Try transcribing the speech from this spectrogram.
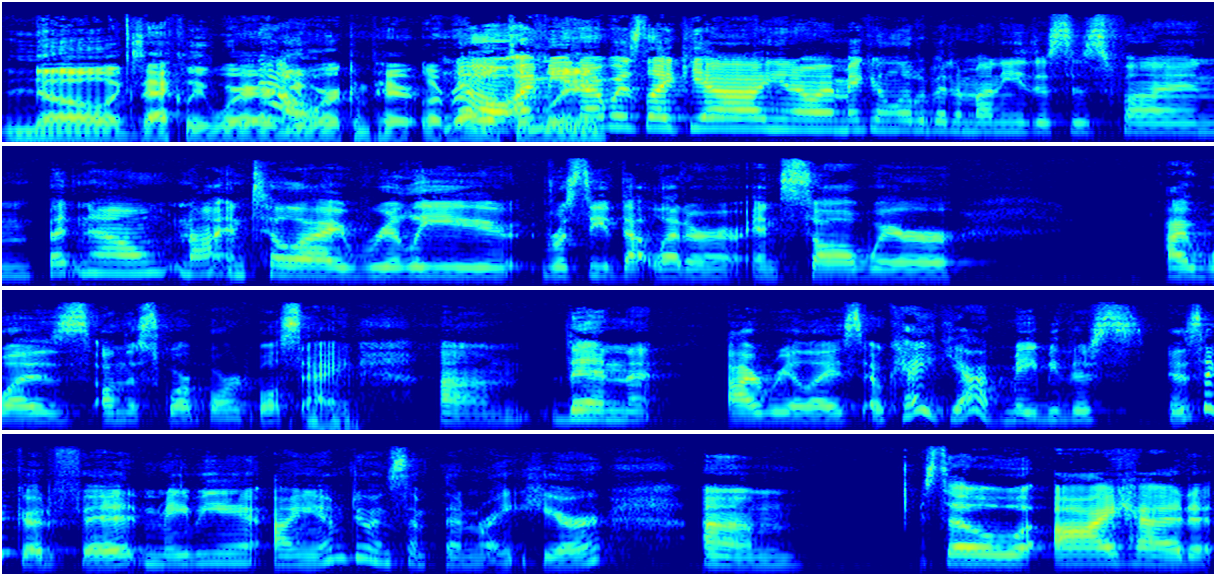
know exactly where you were compared like, no, relatively. I mean, I was like, yeah, you know, I'm making a little bit of money. This is fun. But no, not until I really received that letter and saw where I was on the scoreboard, we'll say. Um, then I realized, okay, yeah, maybe this is a good fit. And maybe I am doing something right here. Um, so I had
